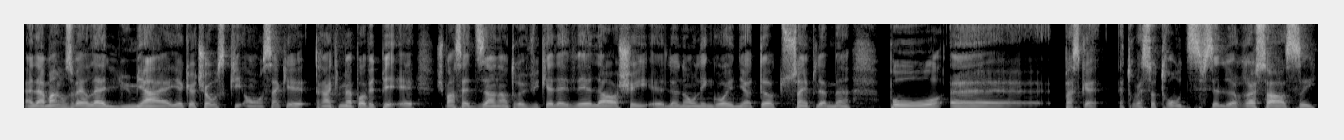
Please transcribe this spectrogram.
elle avance vers la lumière. Il y a quelque chose qui, on sent que tranquillement pas vite, puis elle- je pense qu'elle disait en entrevue qu'elle avait lâché euh, le nom Lingua Ignota tout simplement pour, euh, parce qu'elle elle trouvait ça trop difficile de ressasser.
